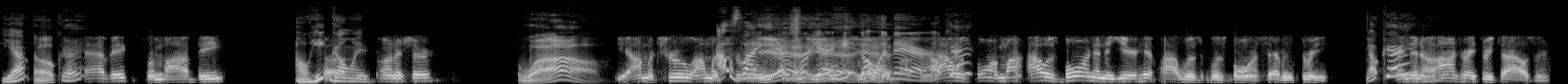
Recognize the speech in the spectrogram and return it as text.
Yep. okay. Havoc from Mobb Deep. Oh, he uh, going. Big Punisher. Wow. Yeah, I'm a true. I'm a I was true. like, yeah, Yeah, true- yeah, yeah, he going yeah. there. I was born. My, I was born in the year hip hop was was born, seventy three, Okay. and then uh, Andre three thousand.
